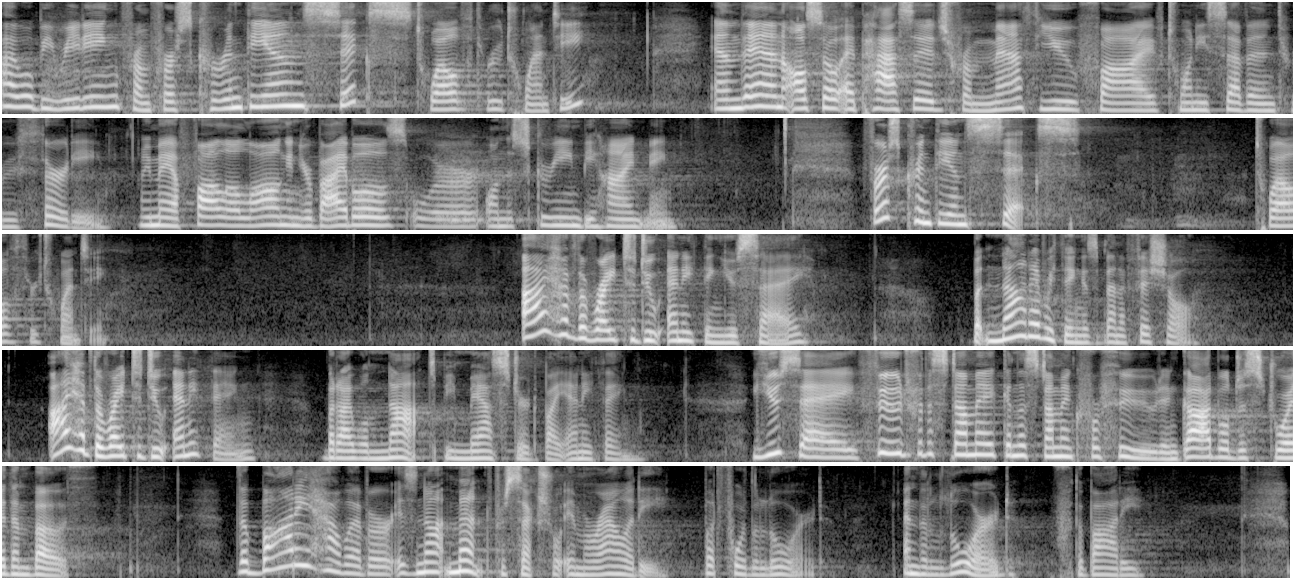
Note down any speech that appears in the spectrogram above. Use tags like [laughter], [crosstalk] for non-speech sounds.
I will be reading from 1 Corinthians 6 12 through 20, and then also a passage from Matthew 5 27 through 30. You may follow along in your Bibles or on the screen behind me. 1 Corinthians 6 12 through 20. I have the right to do anything you say, but not everything is beneficial. I have the right to do anything, but I will not be mastered by anything. You say, food for the stomach and the stomach for food, and God will destroy them both. The body, however, is not meant for sexual immorality, but for the Lord, and the Lord for the body.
